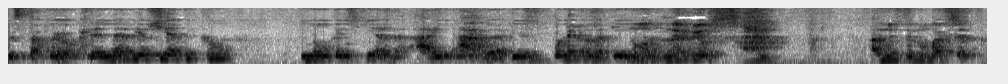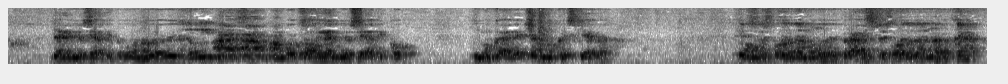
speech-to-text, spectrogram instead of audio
Está peor que. El nervio ciático, nuca izquierda. Ahí, ah, ¿verdad? quieres ponerlos aquí. No, nervios, ah, no este lumbar ciático. Nervio ciático, bueno, no lo he visto. Es- ah, ambos son nervio ciático. Nunca derecha, nunca izquierda. Eso Vamos está por- la por nuca, detrás, eso está por la detrás. nuca.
